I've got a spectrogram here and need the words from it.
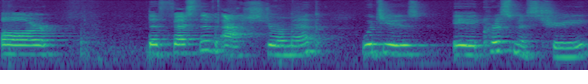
are the Festive Astromech, which is a Christmas tree.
